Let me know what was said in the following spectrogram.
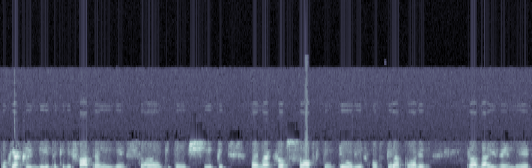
porque acredita que de fato é uma invenção, que tem chip da Microsoft, tem teorias conspiratórias para dar e vender,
